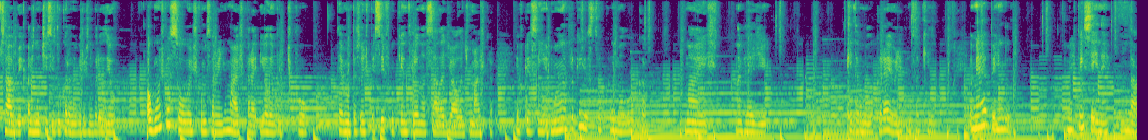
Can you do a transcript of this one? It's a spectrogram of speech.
sabe, as notícias do coronavírus no Brasil, algumas pessoas começaram a ir de máscara. E eu lembro que, tipo, teve uma pessoa em específico que entrou na sala de aula de máscara. Eu fiquei assim, mano, pra que isso? Tô ficando maluca? Mas, na verdade, quem tava maluco era eu de pensar aquilo. Eu me arrependo mas pensei, né? Não dá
